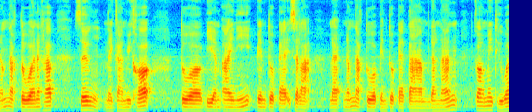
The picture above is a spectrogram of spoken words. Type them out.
น้ำหนักตัวนะครับ ซึ่งในการวิเคราะห์ตัว BMI นี้เป็นตัวแปรอิสระ และน้ำหนักตัวเป็นตัวแปรตาม ดังนั้นก็ไม่ถือว่า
